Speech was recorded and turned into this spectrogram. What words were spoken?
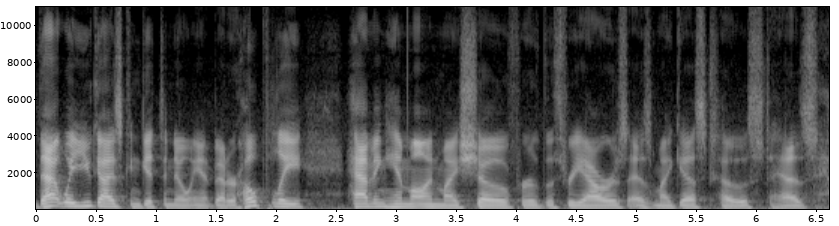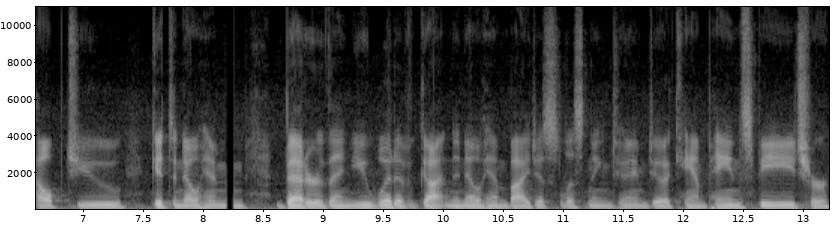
that way you guys can get to know Ant better. Hopefully, having him on my show for the three hours as my guest host has helped you get to know him better than you would have gotten to know him by just listening to him do a campaign speech or,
